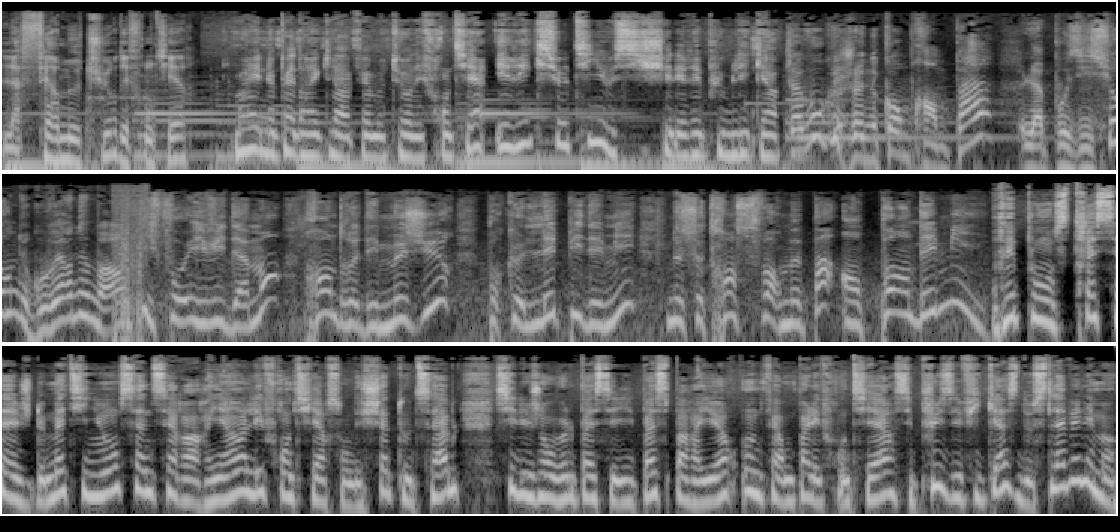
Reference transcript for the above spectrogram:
la fermeture des frontières Marine Le Pen réclame la fermeture des frontières. Éric Ciotti aussi chez les Républicains. J'avoue que je ne comprends pas la position du gouvernement. Il faut évidemment prendre des mesures pour que l'épidémie ne se transforme pas en pandémie. Réponse très sèche de Matignon, ça ne sert à rien, les frontières sont des châteaux de sable, si les gens veulent passer, ils passent par ailleurs, on ne ferme pas les frontières, c'est plus efficace de se laver les mains.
